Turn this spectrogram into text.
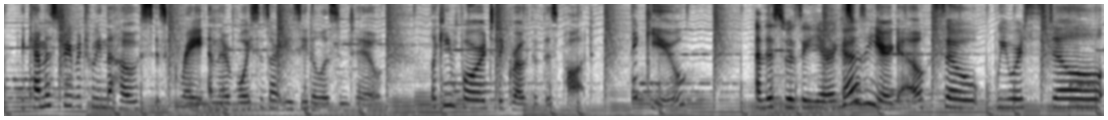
The chemistry between the hosts is great and their voices are easy to listen to. Looking forward to the growth of this pod. Thank you. And this was a year ago? This was a year ago, so we were still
